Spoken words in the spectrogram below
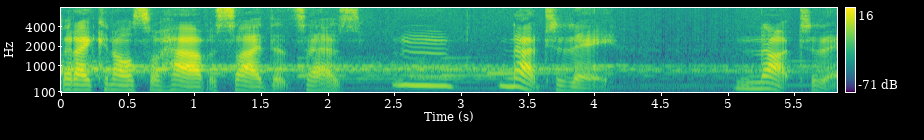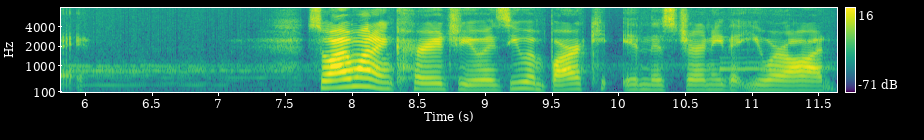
but I can also have a side that says, mm, not today. Not today. So I want to encourage you as you embark in this journey that you are on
